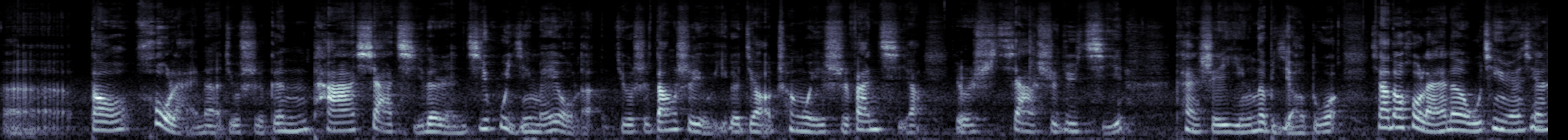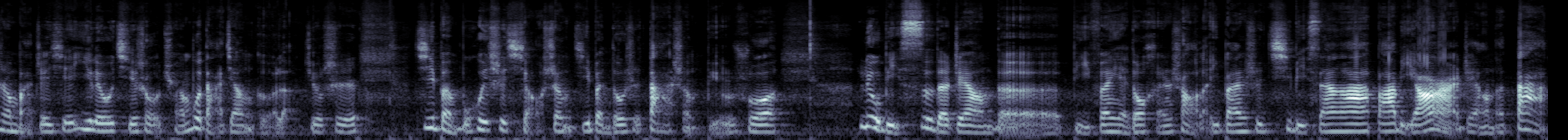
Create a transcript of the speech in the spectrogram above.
呃，到后来呢，就是跟他下棋的人几乎已经没有了。就是当时有一个叫称为十番棋啊，就是下十局棋，看谁赢的比较多。下到后来呢，吴清源先生把这些一流棋手全部打降格了，就是基本不会是小胜，基本都是大胜。比如说六比四的这样的比分也都很少了，一般是七比三啊、八比二啊这样的大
